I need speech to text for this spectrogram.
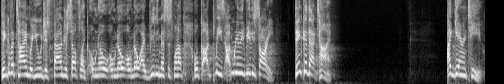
Think of a time where you would just found yourself like, oh no, oh no, oh no, I really messed this one up. Oh God, please, I'm really, really sorry. Think of that time. I guarantee you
